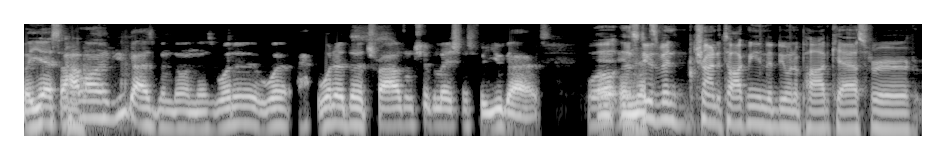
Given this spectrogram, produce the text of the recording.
Questions. But yeah, so how mm. long have you guys been doing this? What are what what are the trials and tribulations for you guys? Well, And- and this that's- dude's been trying to talk me into doing a podcast for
